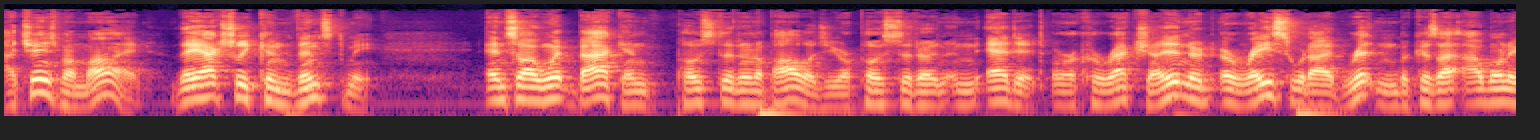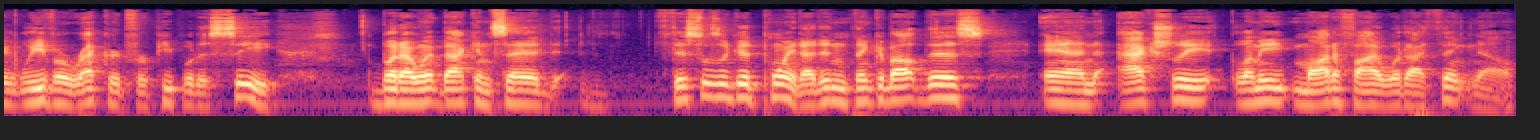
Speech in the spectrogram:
I changed my mind. They actually convinced me. And so I went back and posted an apology or posted an, an edit or a correction. I didn't er, erase what I'd written because I, I want to leave a record for people to see. But I went back and said, this was a good point. I didn't think about this. And actually, let me modify what I think now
